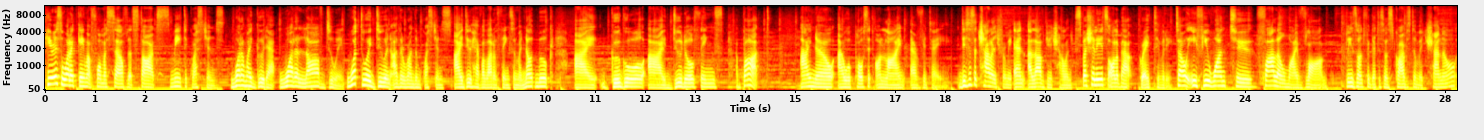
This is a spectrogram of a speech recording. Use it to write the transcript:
Here's what I came up for myself that starts me to questions. What am I good at? What I love doing? What do I do and other random questions? I do have a lot of things in my notebook. I Google, I doodle things, but I know I will post it online every day. This is a challenge for me and I love new challenge, especially it's all about creativity. So if you want to follow my vlog, please don't forget to subscribe to my channel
